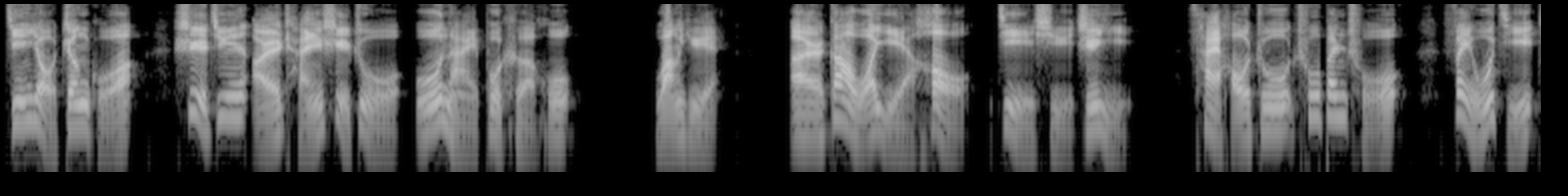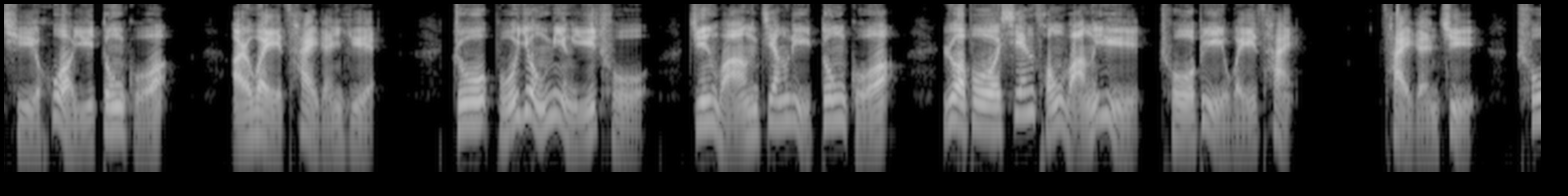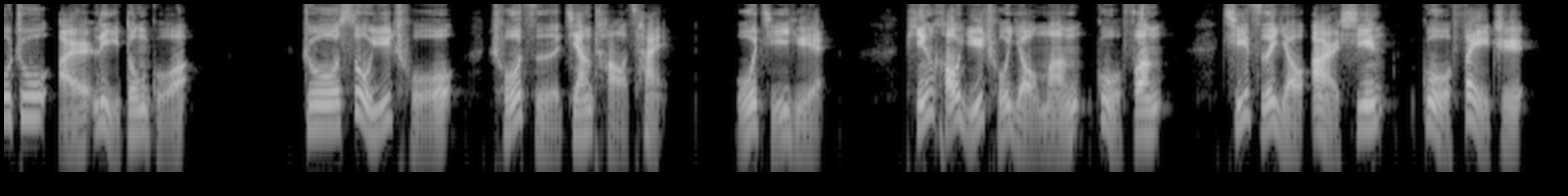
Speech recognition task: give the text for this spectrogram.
今又争国，弑君而臣氏助，吾乃不可乎？”王曰。尔告我也后，即许之矣。蔡侯朱出奔楚，废无极取祸于东国，而谓蔡人曰：“诸不用命于楚，君王将立东国。若不先从王御，楚必为蔡。”蔡人惧，出诸而立东国。诸素于楚，楚子将讨蔡。吴极曰：“平侯与楚有盟，故封；其子有二心，故废之。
